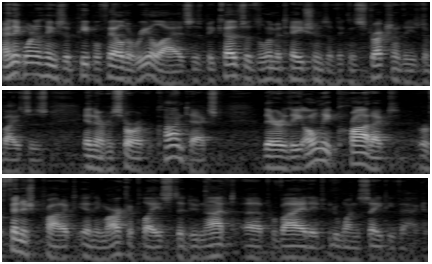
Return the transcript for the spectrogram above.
I think one of the things that people fail to realize is because of the limitations of the construction of these devices in their historical context, they're the only product or finished product in the marketplace that do not uh, provide a two to one safety factor.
